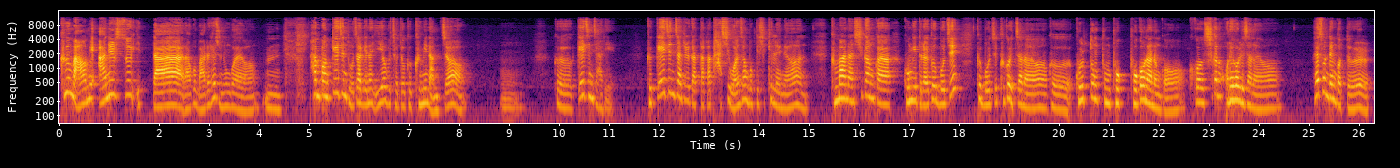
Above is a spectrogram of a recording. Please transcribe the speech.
그 마음이 아닐 수 있다라고 말을 해주는 거예요. 음, 한번 깨진 도자기는 이어붙여도 그 금이 남죠. 음, 그 깨진 자리 그 깨진 자리를 갖다가 다시 원상복귀 시키려면 그만한 시간과 공이 들어요. 그 뭐지? 그 뭐지 그거 있잖아요. 그 골동품 복, 복원하는 거 그거 시간 오래 걸리잖아요. 훼손된 것들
